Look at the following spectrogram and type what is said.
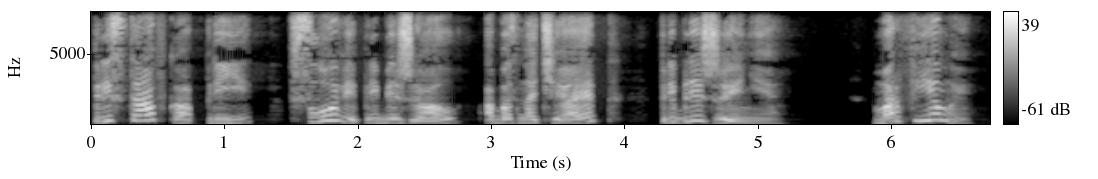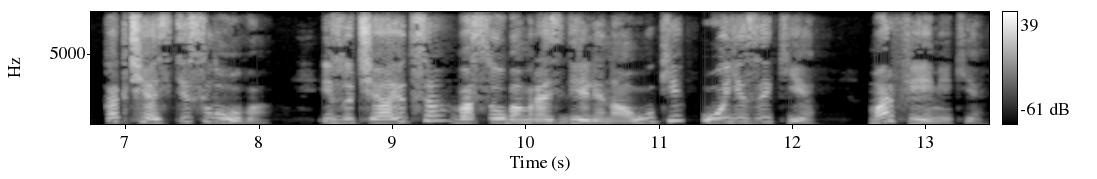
приставка «при» в слове «прибежал» обозначает приближение. Морфемы, как части слова, изучаются в особом разделе науки о языке – морфемике.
